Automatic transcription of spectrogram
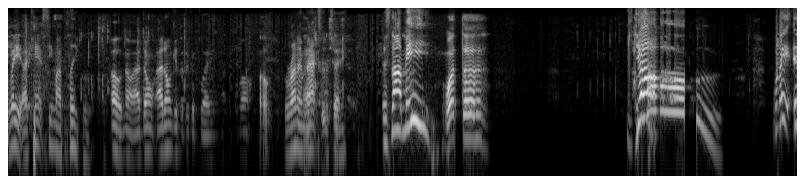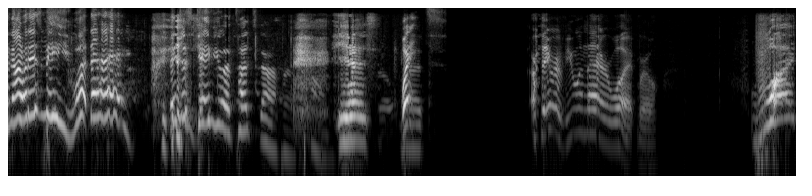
wait. I can't see my playbook. Oh no, I don't. I don't get to pick a play. Well, Oh, we're running max that's per okay. se. It's not me. what the? Yo. Wait, and now it is me. What the heck? They just gave you a touchdown, bro. Come yes. on, Wait. what? Are they reviewing that or what, bro? What?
